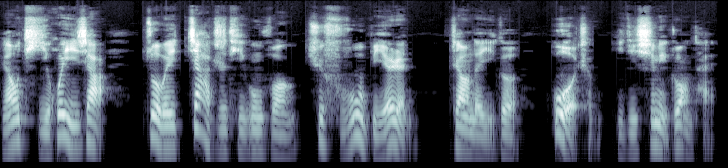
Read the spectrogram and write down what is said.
然后体会一下作为价值提供方去服务别人这样的一个。过程以及心理状态，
